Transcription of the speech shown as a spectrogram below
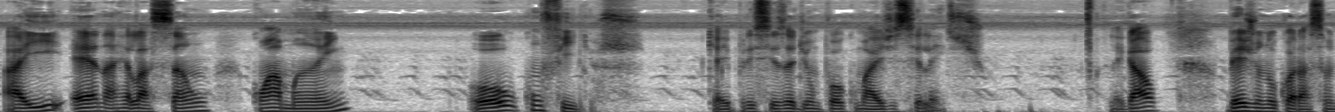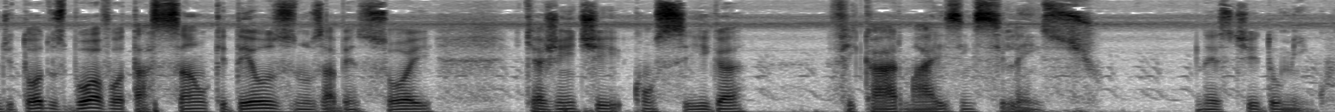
Aí é na relação com a mãe ou com filhos, que aí precisa de um pouco mais de silêncio. Legal? Beijo no coração de todos, boa votação, que Deus nos abençoe, que a gente consiga ficar mais em silêncio neste domingo.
